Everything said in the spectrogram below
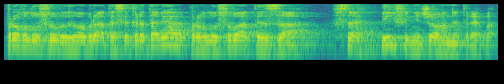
проголосувати, обрати секретаря, проголосувати за. Все, більше нічого не треба.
